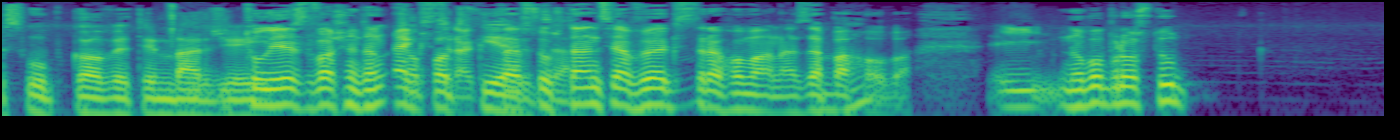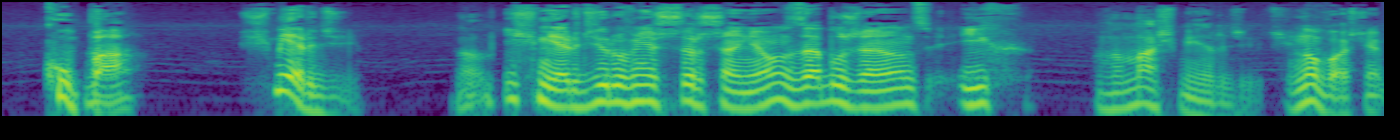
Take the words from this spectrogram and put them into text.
słupkowy tym bardziej. Tu jest właśnie ten ekstrakt, ta substancja wyekstrahowana, zapachowa. I no po prostu kupa śmierdzi. No. I śmierdzi również szerszeniom, zaburzając ich No ma śmierdzieć. No właśnie,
